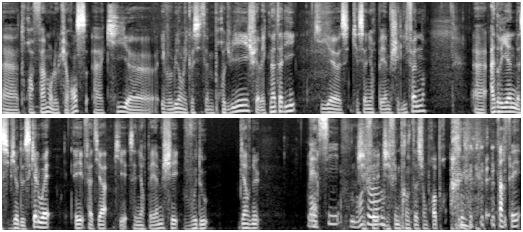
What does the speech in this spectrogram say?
euh, trois femmes en l'occurrence, euh, qui euh, évoluent dans l'écosystème produit. Je suis avec Nathalie, qui, euh, qui est senior PM chez Lifen, euh, Adrienne, la CPO de Scaleway, et Fatia, qui est senior PM chez Voodoo. Bienvenue. Merci. J'ai fait, j'ai fait une présentation propre. Parfait.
